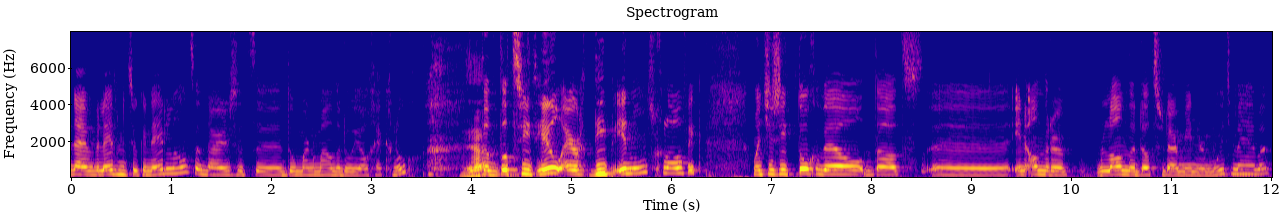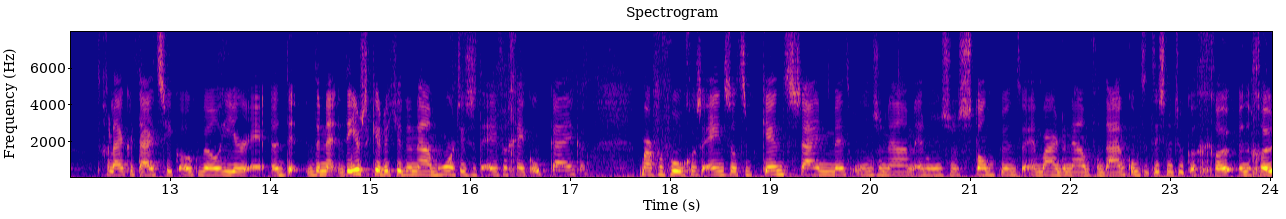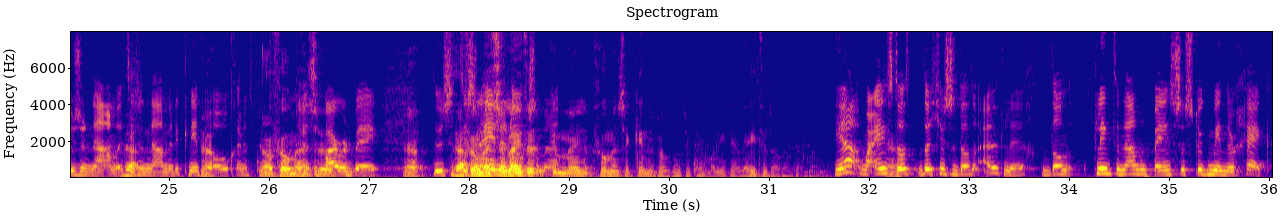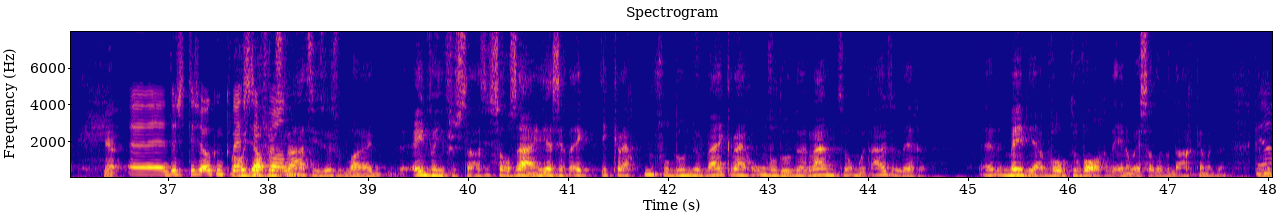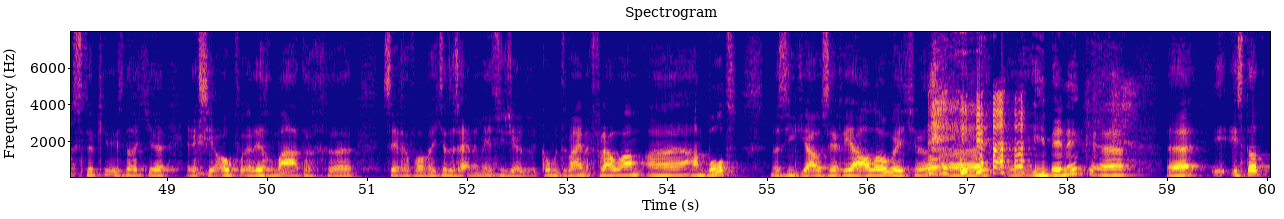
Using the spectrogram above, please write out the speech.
nee, we leven natuurlijk in Nederland en daar is het eh doe maar normaal, dan doe je al gek genoeg. Ja? Dat, dat zit heel erg diep in ons, geloof ik. Want je ziet toch wel dat eh, in andere landen dat ze daar minder moeite mee hebben. Tegelijkertijd zie ik ook wel hier, de, de eerste keer dat je de naam hoort is het even gek opkijken. Maar vervolgens eens dat ze bekend zijn met onze naam en onze standpunten en waar de naam vandaan komt. Het is natuurlijk een, geu een geuzennaam. Het Ja. is een naam met een knipoog en het komt Ja, veel voort uit de Pirate Bay. Ja. Dus het Ja, is veel, een hele mensen weten, naam. veel mensen kennen dat natuurlijk helemaal niet en weten dat ook helemaal niet. Ja, maar eens Ja. Dat, dat je ze dat uitlegt, dan klinkt de naam opeens een stuk minder gek. Ja. Eh, dus het is ook een Oh, kwestie jouw van... frustratie is dus belangrijk. Een van je frustraties zal zijn, jij zegt ik, ik krijg onvoldoende, wij krijgen onvoldoende ruimte om het uit te leggen. De media, bijvoorbeeld toevallig, de NOS had er vandaag kennelijk, kennelijk Ja. een stukje, is dat je, en ik zie je ook regelmatig eh, zeggen van, weet je, er zijn er mensen die zeggen, er komen te weinig vrouwen aan, eh, aan bod. En dan zie ik jou zeggen, ja hallo, weet je wel, eh, hier ben ik. Is dat,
